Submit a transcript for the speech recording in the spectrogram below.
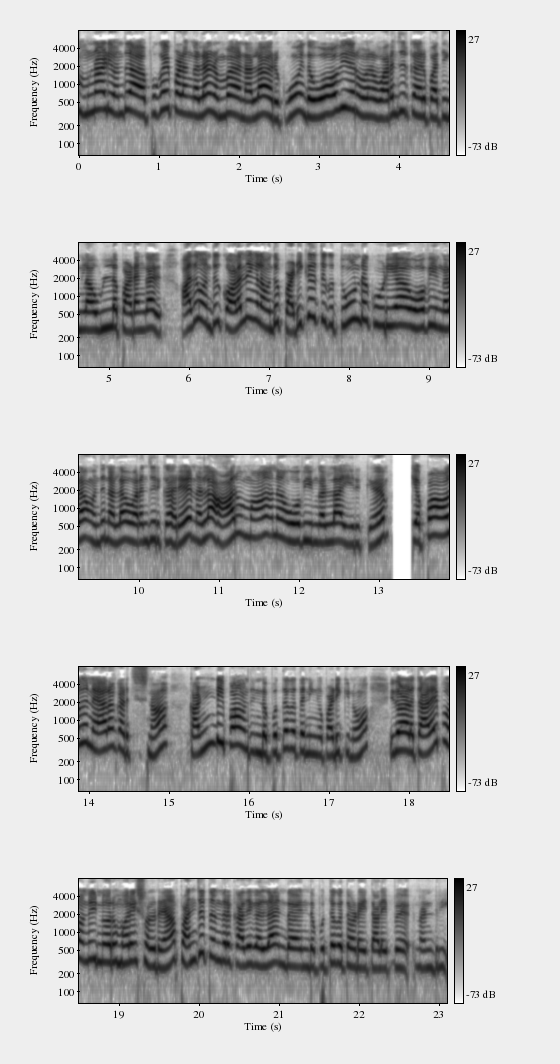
முன்னாடி வந்து புகைப்படங்கள்லாம் ரொம்ப நல்லா இருக்கும். இந்த ஓவியர் வ- வரைஞ்சிருக்காரு பார்த்தீங்களா உள்ள படங்கள். அது வந்து குழந்தைங்கள வந்து படிக்கிறதுக்கு தூண்டக்கூடிய ஓவியங்களாக வந்து நல்லா வரைஞ்சிருக்காரு. நல்லா ஆர்வமான ஓவியங்கள்லாம் இருக்குது எப்பாவது நேரம் கிடச்சிச்சின்னா கண்டிப்பாக வந்து இந்த புத்தகத்தை நீங்கள் படிக்கணும். இதோட தலைப்பு வந்து இன்னொரு முறை சொல்கிறேன் பஞ்சதந்திர கதைகள் தான் இந்த இந்த புத்தகத்தோடைய தலைப்பு. நன்றி.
